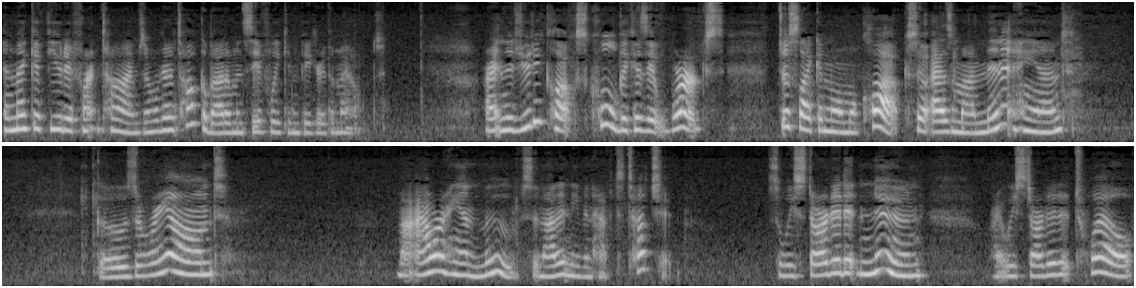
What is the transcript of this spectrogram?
and make a few different times. And we're going to talk about them and see if we can figure them out. Right, and the Judy clock's cool because it works just like a normal clock. So as my minute hand goes around, my hour hand moves and I didn't even have to touch it. So we started at noon, right? We started at 12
